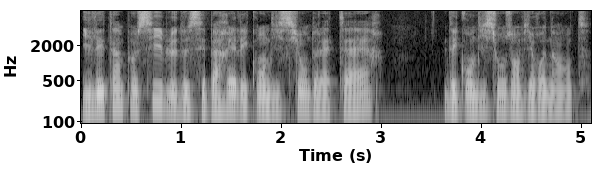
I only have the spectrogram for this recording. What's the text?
Il est impossible de séparer les conditions de la Terre des conditions environnantes,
